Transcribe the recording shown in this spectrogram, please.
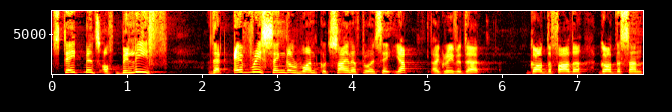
statements of belief that every single one could sign up to and say, Yep, I agree with that. God the Father, God the Son,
